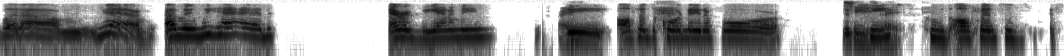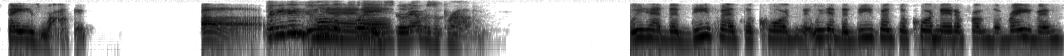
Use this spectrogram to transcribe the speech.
but um, yeah. I mean, we had Eric Bieniemy, Right. the offensive coordinator for the Chiefs, Chiefs, right. whose offense is, stays rocking. Uh, But he didn't We call the had, play, uh, so that was a problem. we had the defensive coordinator. We had the defensive coordinator from the Ravens,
